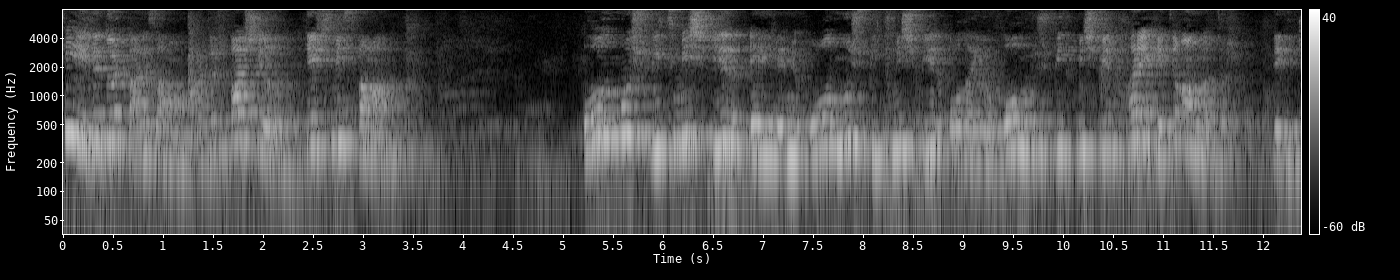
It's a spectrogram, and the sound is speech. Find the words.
Fiilde dört tane zaman vardır. Başlayalım. Geçmiş zaman, olmuş bitmiş bir eylemi, olmuş bitmiş bir olayı, olmuş bitmiş bir hareketi anlatır dedik.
